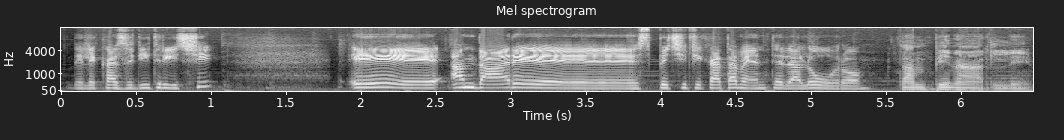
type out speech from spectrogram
delle case editrici e andare specificatamente da loro. Tampinarli.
